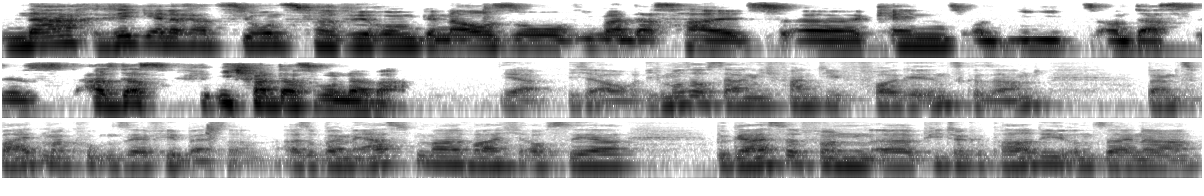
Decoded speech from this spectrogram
Nachregenerationsverwirrung, genauso wie man das halt äh, kennt und liebt und das ist, also das, ich fand das wunderbar. Ja, ich auch. Ich muss auch sagen, ich fand die Folge insgesamt beim zweiten Mal gucken sehr viel besser. Also beim ersten Mal war ich auch sehr begeistert von äh, Peter Capaldi und seiner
